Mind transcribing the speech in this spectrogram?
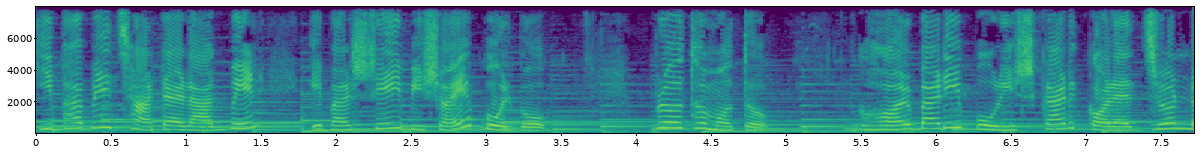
কীভাবে ঝাঁটা রাখবেন এবার সেই বিষয়ে বলব। প্রথমত ঘর বাড়ি পরিষ্কার করার জন্য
